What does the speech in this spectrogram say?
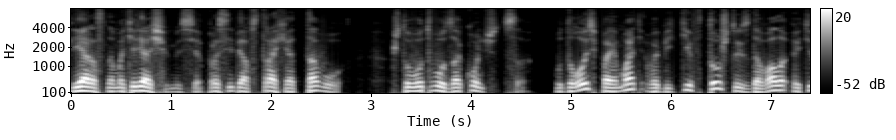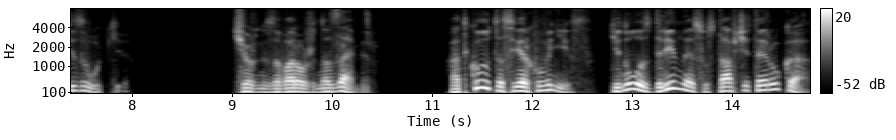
яростно матерящемуся про себя в страхе от того, что вот-вот закончится, удалось поймать в объектив то, что издавало эти звуки. Черный завороженно замер. Откуда-то сверху вниз тянулась длинная суставчатая рука,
